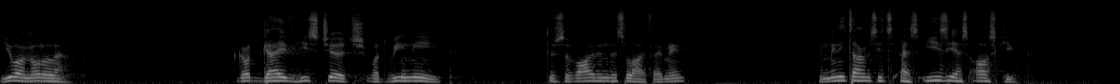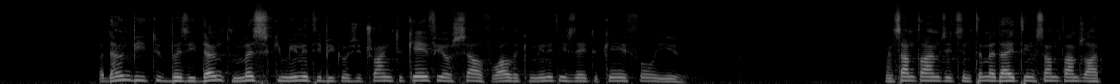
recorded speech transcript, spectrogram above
You are not alone. God gave His church what we need to survive in this life. Amen. And many times it's as easy as asking. But don't be too busy. Don't miss community because you're trying to care for yourself while the community is there to care for you. And sometimes it's intimidating. Sometimes our,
